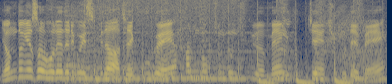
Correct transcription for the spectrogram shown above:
영덕에서 보내드리고 있습니다. 제9회 한국중등축구연맹 국제축구대회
